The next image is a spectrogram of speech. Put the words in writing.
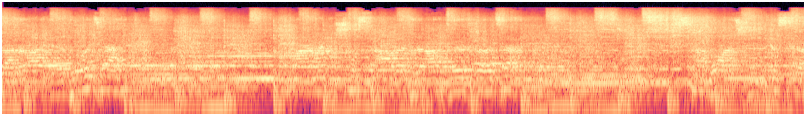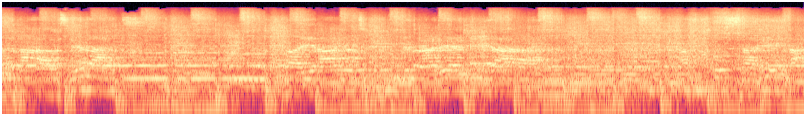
Сворачиваем с дороги гудят Момент усталый правды крутят С обочин несколько взирать На ягоды мгновения А вкуса и как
